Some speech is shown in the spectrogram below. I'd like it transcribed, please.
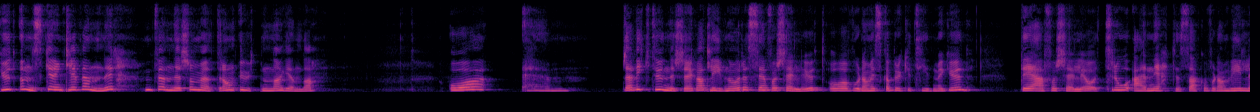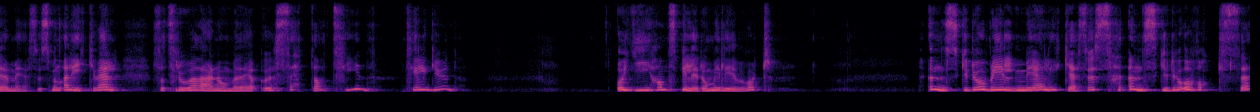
Gud ønsker egentlig venner. Venner som møter ham uten agenda. Og eh, det er viktig å understreke at livene våre ser forskjellige ut, og hvordan vi skal bruke tid med Gud, det er forskjellig. Og tro er en hjertesak og hvordan vi lever med Jesus. Men allikevel så tror jeg det er noe med det å sette av tid til Gud. Og gi han spillerom i livet vårt. Ønsker du å bli mer lik Jesus? Ønsker du å vokse?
